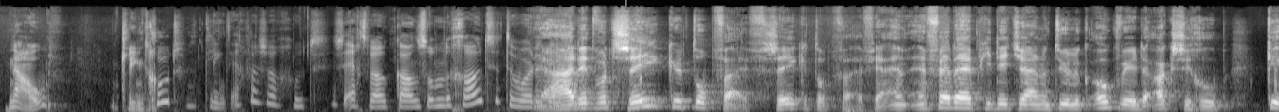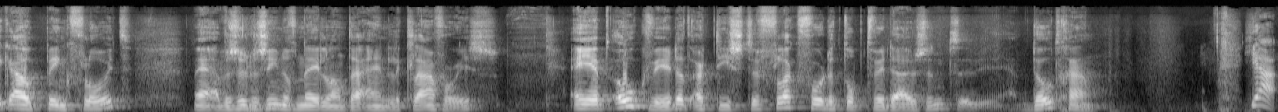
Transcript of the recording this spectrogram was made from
Nou, klinkt goed. Dat klinkt echt best wel goed. Het is echt wel kans om de grootste te worden. Ja, dit wordt zeker top 5. Zeker top 5. Ja, en, en verder heb je dit jaar natuurlijk ook weer de actiegroep Kick Out Pink Floyd. Nou ja, we zullen zien of Nederland daar eindelijk klaar voor is. En je hebt ook weer dat artiesten vlak voor de top 2000 uh, doodgaan. Ja,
